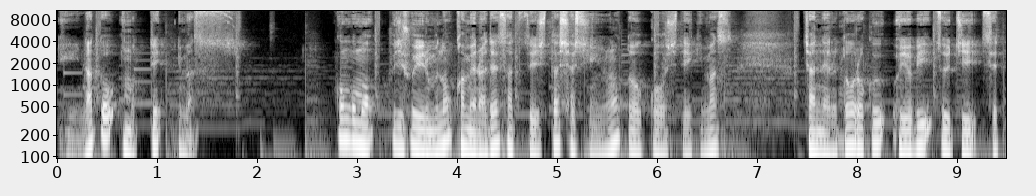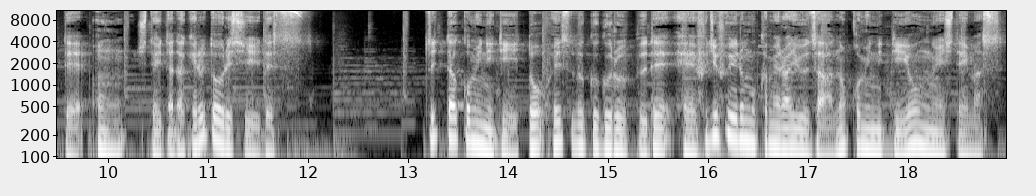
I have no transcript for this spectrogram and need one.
いいなと思っています。今後も富士フイルムのカメラで撮影した写真を投稿していきます。チャンネル登録及び通知設定オンしていただけると嬉しいです。Twitter コミュニティと Facebook グループで、えー、富士フイルムカメラユーザーのコミュニティを運営しています。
